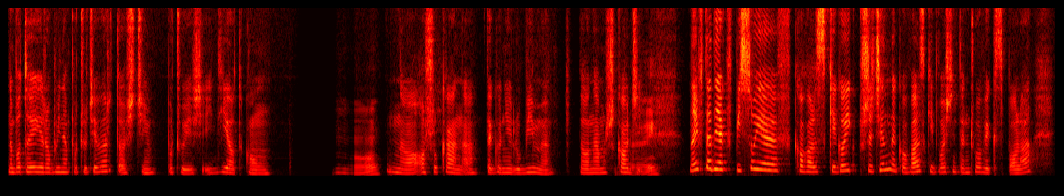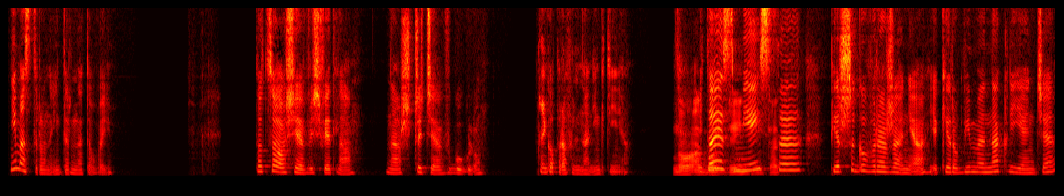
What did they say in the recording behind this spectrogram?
No bo to jej robi na poczucie wartości. Poczuje się idiotką. No, no oszukana. Tego nie lubimy. To nam szkodzi. Okay. No i wtedy jak wpisuje w Kowalskiego i przeciętny Kowalski, właśnie ten człowiek z pola, nie ma strony internetowej to co się wyświetla na szczycie w Google? Jego profil na LinkedInie. No, I to jest miejsce tak? pierwszego wrażenia, jakie robimy na kliencie,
